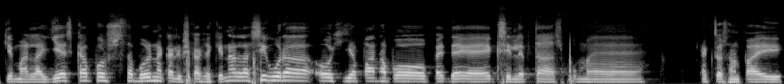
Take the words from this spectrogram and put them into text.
και με αλλαγές κάπως θα μπορεί να καλύψει κάποια κενά, αλλά σίγουρα όχι για πάνω από 5-6 λεπτά, ας πούμε, εκτός αν πάει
